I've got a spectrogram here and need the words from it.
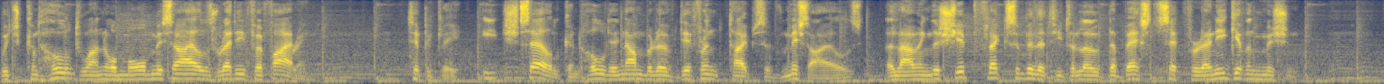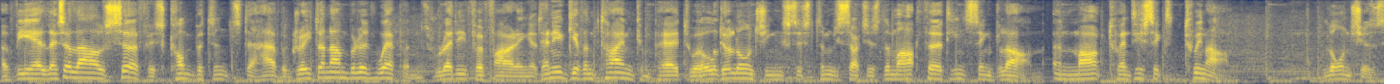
which can hold one or more missiles ready for firing. Typically, each cell can hold a number of different types of missiles, allowing the ship flexibility to load the best set for any given mission. A VLS allows surface combatants to have a greater number of weapons ready for firing at any given time compared to older launching systems such as the Mark 13 single arm and Mark 26 twin arm launchers,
